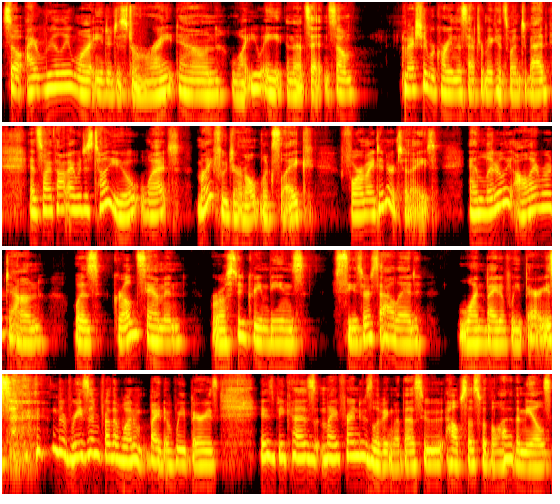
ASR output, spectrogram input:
So I really want you to just write down what you ate and that's it. And so I'm actually recording this after my kids went to bed. And so I thought I would just tell you what my food journal looks like for my dinner tonight. And literally all I wrote down was grilled salmon, roasted green beans, Caesar salad, one bite of wheat berries. the reason for the one bite of wheat berries is because my friend who's living with us, who helps us with a lot of the meals,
